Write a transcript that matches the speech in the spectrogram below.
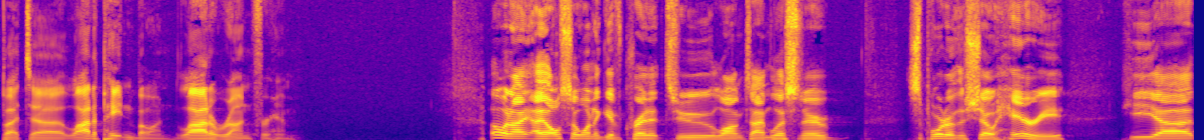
but uh, a lot of Peyton Bowen, a lot of run for him. Oh, and I, I also want to give credit to longtime listener, supporter of the show, Harry. He uh,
